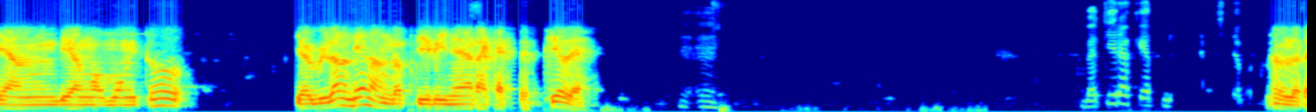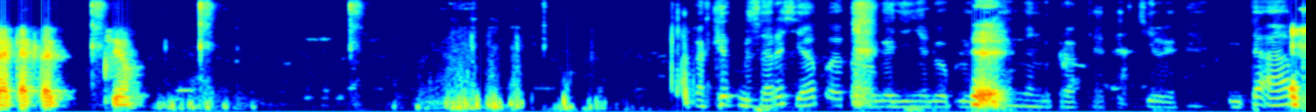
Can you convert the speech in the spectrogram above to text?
yang dia ngomong itu dia bilang dia nganggap dirinya rakyat kecil ya. Berarti rakyat Loh, rakyat kecil. rakyat besarnya siapa kalau gajinya 20 juta yang nganggap rakyat kecil ya kita apa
